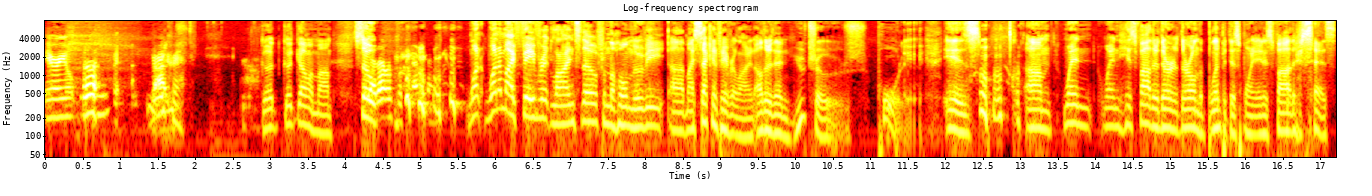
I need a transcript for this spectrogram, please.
Ariel. Very Nice. crafty. good, good going, mom. So Yeah, that was. One one of my favorite lines, though, from the whole movie, uh, my second favorite line, other than "You chose poorly," is um, when when his father they're they're on the blimp at this point, and his father says,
